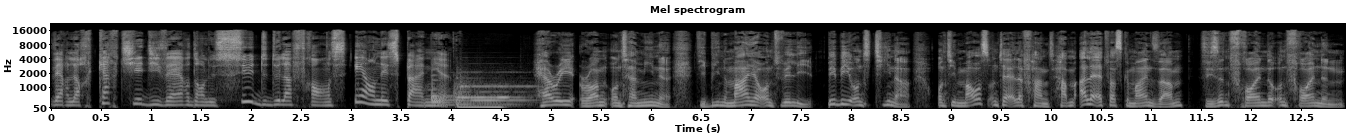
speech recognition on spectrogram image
vers leur quartier d'hiver dans le sud de la France et en Espagne. Harry, Ron und Hermine, die Biene Maya und Willi, Bibi und Tina und die Maus und der Elefant haben alle etwas gemeinsam. Sie sind Freunde und Freundinnen.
